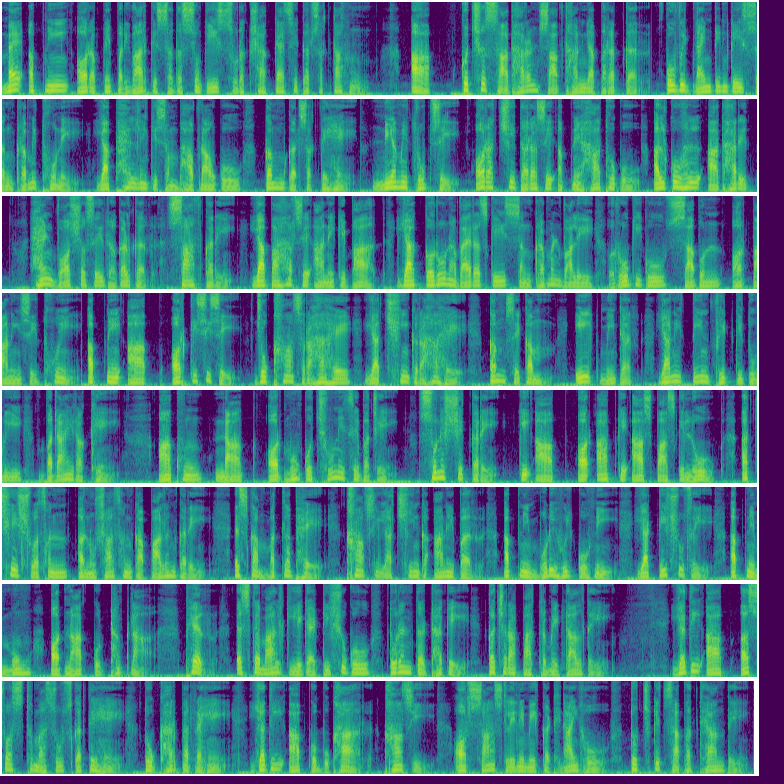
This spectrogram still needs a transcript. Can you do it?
मैं अपनी और अपने परिवार के सदस्यों की सुरक्षा कैसे कर सकता हूँ? आप कुछ साधारण सावधानियाँ बरतकर कोविड 19 के संक्रमित होने या फैलने की संभावनाओं को कम कर सकते हैं। नियमित रूप से और अच्छी तरह से अपने हाथों को अल्कोहल आधारित हैंड वॉश से रगड़कर साफ़ करें। या बाहर से आने के बाद या कोरोना वायरस के संक्रमण वाले रोगी को साबुन और पानी से धोएँ। अपने आप और किसी से जो खांस रहा है या छींक रहा है, कम से कम एक मीटर यानी तीन फीट की दूरी बनाए रखें। आँखों, नाक और मुँह को छूने से बचें। सुनिश्चित करें कि आप और आपके आसपास के लोग अच्छे श्वसन अनुशासन का पालन करें। इसका मतलब है, खांसी या छींक आने पर अपनी मुड़ी हुई कोहनी या टिश्यू से अपने मुँह और नाक को ढकना, फिर इस्तेमाल किए गए टिश्यू को तुरंत ढके कचरा पात्र में डाल दें। यदि आप अस्वस्थ महसूस करते हैं तो घर पर रहें। यदि आपको बुखार, खांसी और सांस लेने में कठिनाई हो तो चिकित्सा पर ध्यान दें।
